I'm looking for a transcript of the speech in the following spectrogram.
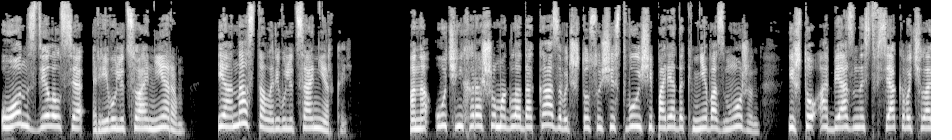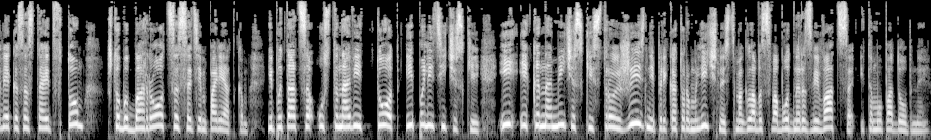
Он сделался революционером, и она стала революционеркой. Она очень хорошо могла доказывать, что существующий порядок невозможен, и что обязанность всякого человека состоит в том, чтобы бороться с этим порядком и пытаться установить тот и политический, и экономический строй жизни, при котором личность могла бы свободно развиваться и тому подобное.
